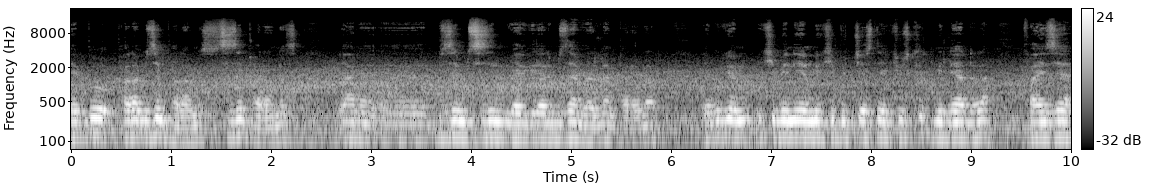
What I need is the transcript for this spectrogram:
E bu para bizim paramız, sizin paranız. Yani e, bizim sizin vergilerimizden verilen paralar. E, bugün 2022 bütçesinde 240 milyar lira faize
